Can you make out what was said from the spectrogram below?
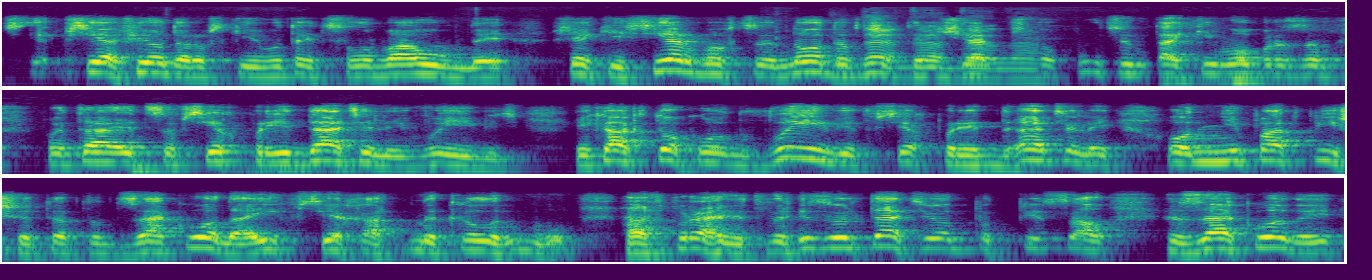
все, все федоровские вот эти слабоумные, всякие сербовцы, нодовцы да, кричат, да, да, что Путин таким образом пытается всех предателей выявить. И как только он выявит всех предателей, он не подпишет этот закон, а их всех от, на Колыму отправит. В результате он подписал закон, и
